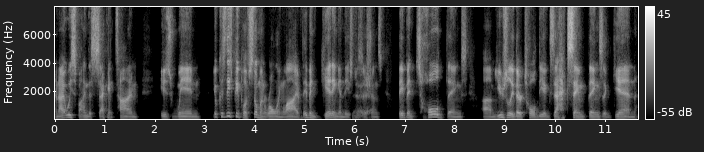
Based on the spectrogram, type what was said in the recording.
and I always find the second time is when, you know, because these people have still been rolling live. They've been getting in these yeah, positions. Yeah. They've been told things. Um, usually they're told the exact same things again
